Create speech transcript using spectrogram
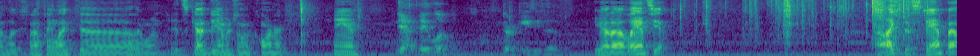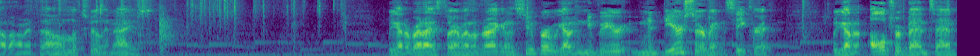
It looks nothing like the other one. It's got damage on the corner. Man, Yeah, they look, they're easy to. you got a Lancia. I like the stamp out on it though. It looks really nice. We got a Red Eyes Flare Metal Dragon in Super. We got a Nadir, Nadir Servant in Secret. We got an Ultra Ben 10.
